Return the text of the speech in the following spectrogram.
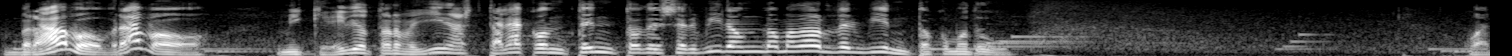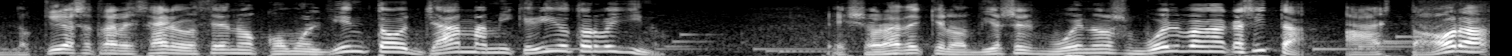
¡Bravo, bravo! Mi querido Torbellino estará contento de servir a un domador del viento como tú Cuando quieras atravesar el océano como el viento, llama a mi querido Torbellino es hora de que los dioses buenos vuelvan a casita. Hasta ahora.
